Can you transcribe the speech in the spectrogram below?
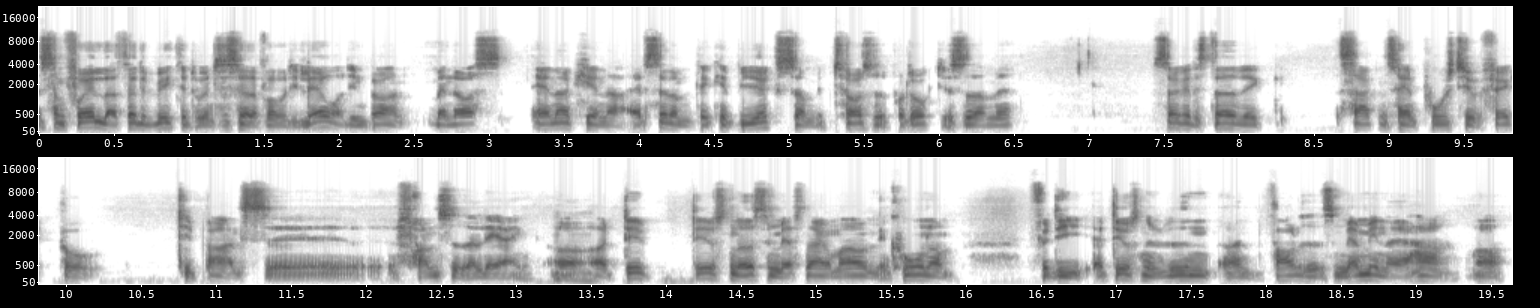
som forældre så er det vigtigt, at du interesserer dig for, hvad de laver, dine børn, men også anerkender, at selvom det kan virke som et tosset produkt, jeg sidder med, så kan det stadigvæk sagtens have en positiv effekt på dit barns øh, fremtid og læring. Mm. Og, og det, det er jo sådan noget, som jeg snakker meget med min kone om, fordi at det er jo sådan en viden og en faglighed, som jeg mener, jeg har, og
